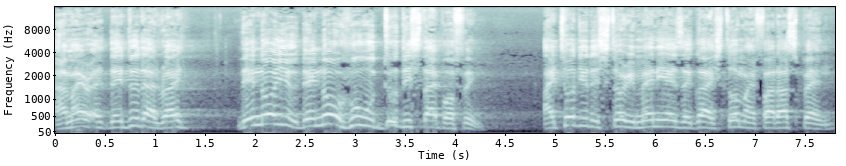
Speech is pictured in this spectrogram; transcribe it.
Am I right? They do that, right? They know you, they know who would do this type of thing. I told you the story many years ago. I stole my father's pen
